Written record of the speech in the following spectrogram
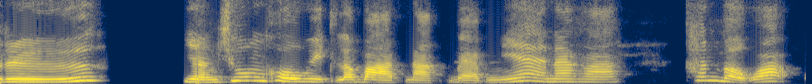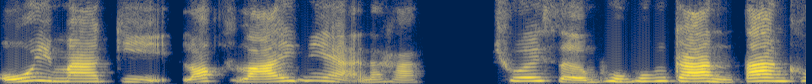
หรือ อย่างช่วงโควิดระบาดหนักแบบนี้นะคะ ท่านบอกว่า โอ้ยมากิล็อกไลท์เนี่ยนะคะ ช่วยเสริมภูมิคุ้มกันต้านโค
